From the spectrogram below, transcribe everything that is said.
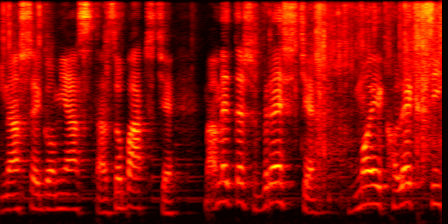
naszego miasta. Zobaczcie, mamy też wreszcie w mojej kolekcji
